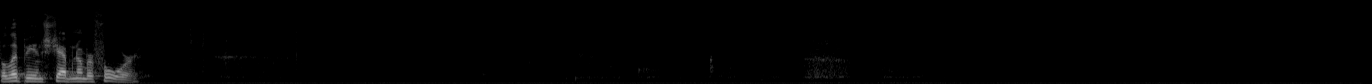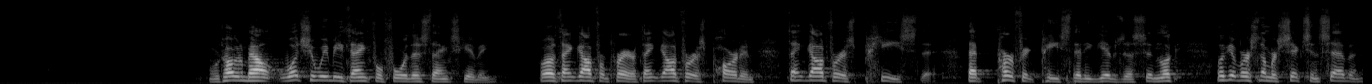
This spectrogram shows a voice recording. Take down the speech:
Philippians chapter number 4. We're talking about what should we be thankful for this Thanksgiving. Well, thank God for prayer. Thank God for His pardon. Thank God for His peace, that, that perfect peace that He gives us. And look, look at verse number six and seven.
